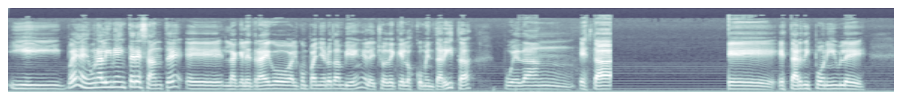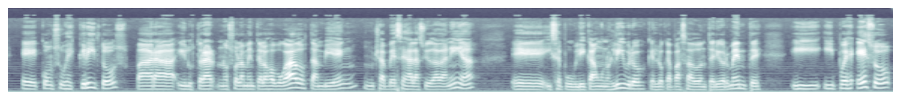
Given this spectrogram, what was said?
Y pues es una línea interesante eh, la que le traigo al compañero también, el hecho de que los comentaristas puedan estar eh, estar disponible eh, con sus escritos para ilustrar no solamente a los abogados, también muchas veces a la ciudadanía. Eh, y se publican unos libros, que es lo que ha pasado anteriormente. Y, y, pues eso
